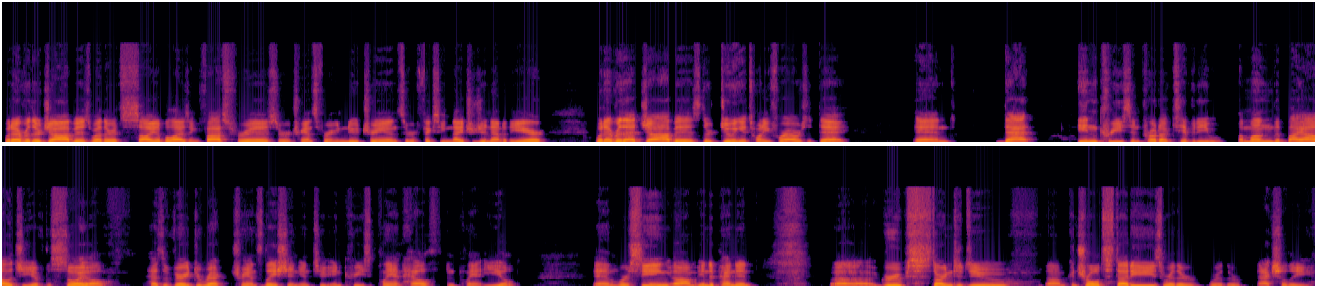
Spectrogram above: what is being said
whatever their job is, whether it's solubilizing phosphorus or transferring nutrients or fixing nitrogen out of the air, whatever that job is, they're doing it 24 hours a day. And that increase in productivity among the biology of the soil has a very direct translation into increased plant health and plant yield. And we're seeing um, independent uh, groups starting to do um, controlled studies where they're where they're actually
